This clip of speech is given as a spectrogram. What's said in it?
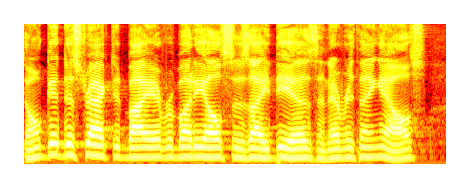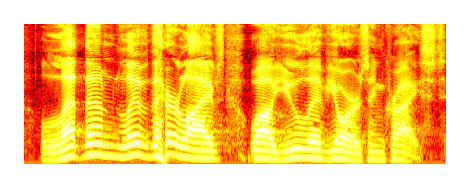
Don't get distracted by everybody else's ideas and everything else. Let them live their lives while you live yours in Christ.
